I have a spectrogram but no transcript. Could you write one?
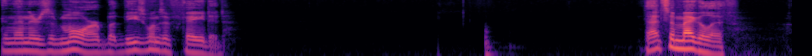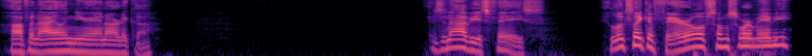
And then there's more, but these ones have faded. That's a megalith off an island near Antarctica. It's an obvious face. It looks like a pharaoh of some sort, maybe.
